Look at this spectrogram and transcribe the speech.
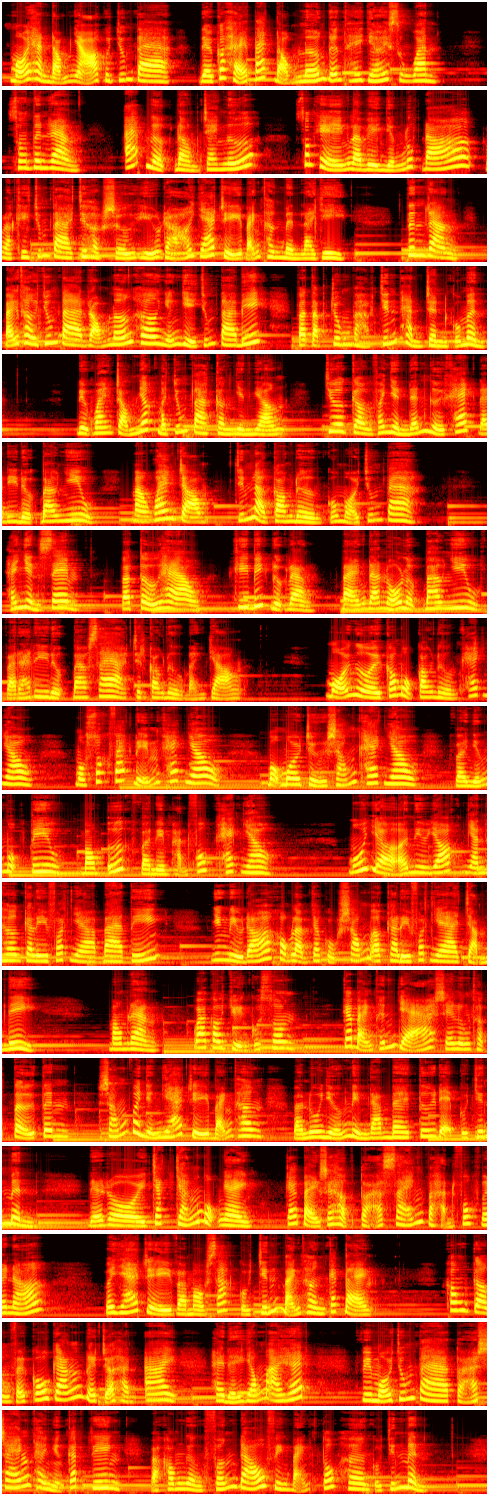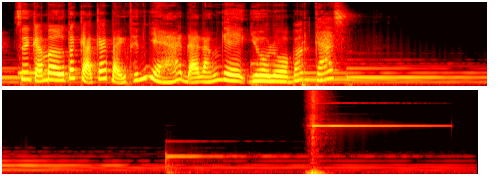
Mỗi hành động nhỏ của chúng ta đều có thể tác động lớn đến thế giới xung quanh. Xuân tin rằng, áp lực đồng trang lứa xuất hiện là vì những lúc đó là khi chúng ta chưa thật sự hiểu rõ giá trị bản thân mình là gì. Tin rằng, bản thân chúng ta rộng lớn hơn những gì chúng ta biết và tập trung vào chính hành trình của mình. Điều quan trọng nhất mà chúng ta cần nhìn nhận, chưa cần phải nhìn đến người khác đã đi được bao nhiêu, mà quan trọng chính là con đường của mỗi chúng ta. Hãy nhìn xem và tự hào khi biết được rằng bạn đã nỗ lực bao nhiêu và đã đi được bao xa trên con đường bạn chọn. Mỗi người có một con đường khác nhau, một xuất phát điểm khác nhau, một môi trường sống khác nhau và những mục tiêu, mong ước và niềm hạnh phúc khác nhau. Múi giờ ở new york nhanh hơn california 3 tiếng, nhưng điều đó không làm cho cuộc sống ở california chậm đi. Mong rằng qua câu chuyện của xuân các bạn thính giả sẽ luôn thật tự tin, sống với những giá trị bản thân và nuôi dưỡng niềm đam mê tươi đẹp của chính mình. Để rồi chắc chắn một ngày, các bạn sẽ thật tỏa sáng và hạnh phúc với nó, với giá trị và màu sắc của chính bản thân các bạn. Không cần phải cố gắng để trở thành ai hay để giống ai hết, vì mỗi chúng ta tỏa sáng theo những cách riêng và không ngừng phấn đấu phiên bản tốt hơn của chính mình. Xin cảm ơn tất cả các bạn thính giả đã lắng nghe yolo podcast.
